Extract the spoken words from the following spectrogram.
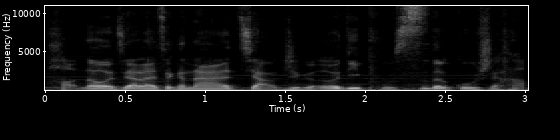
好，那我接下来再跟大家讲这个俄狄浦斯的故事哈。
